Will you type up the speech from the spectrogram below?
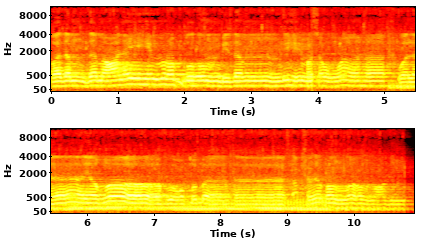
فذمذم عليهم ربهم بذنبهم فسواها ولا يخاف عقباها. صدق الله العظيم.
